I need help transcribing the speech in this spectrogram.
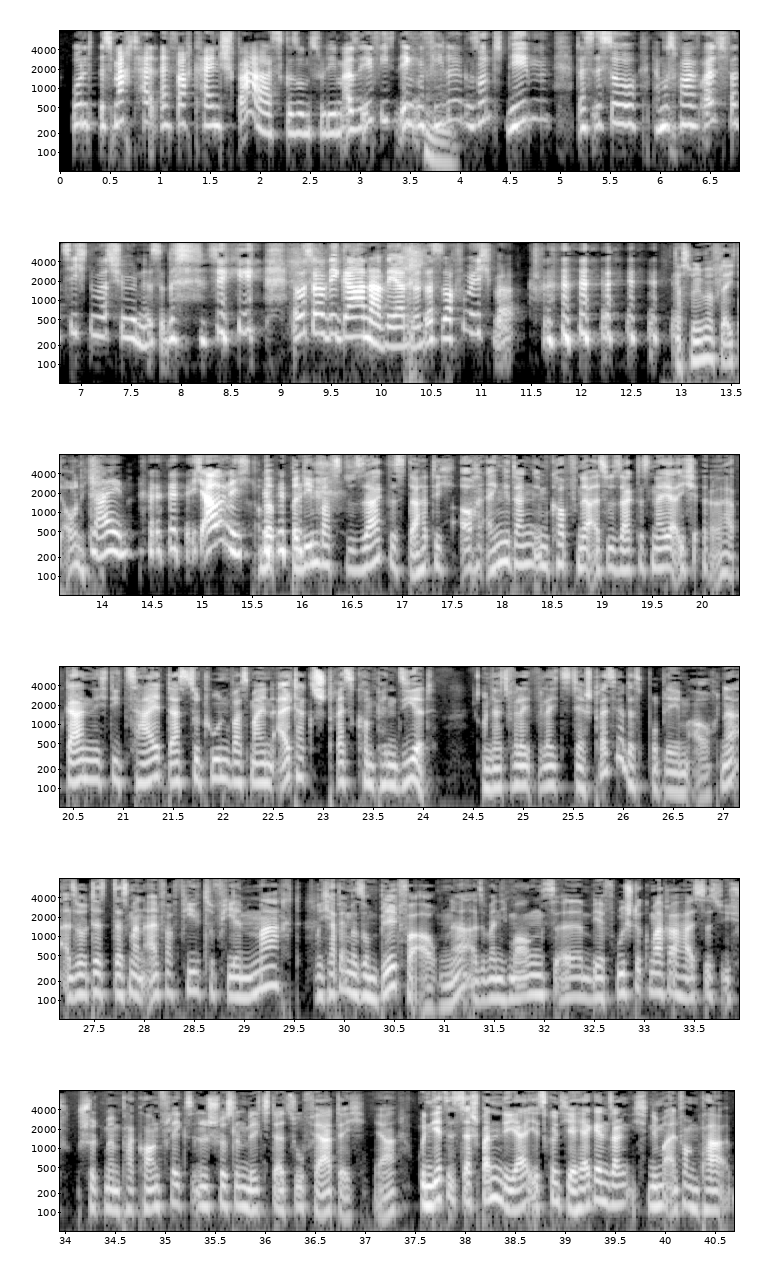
und es macht halt einfach keinen Spaß, gesund zu leben. Also irgendwie denken mhm. viele, gesund leben, das ist so, da muss man auf alles verzichten, was schön ist. Da muss man Veganer werden und das ist doch furchtbar. Das will man vielleicht auch nicht. Nein, ich auch nicht. Aber bei dem, was du sagtest, da hatte ich auch einen Gedanken im Kopf, ne, als du sagtest, naja, ich äh, habe gar nicht die Zeit, das zu tun, was meinen Alltagsstress kompensiert. Und das vielleicht, vielleicht ist der Stress ja das Problem auch, ne? Also, dass, dass man einfach viel zu viel macht. Ich habe immer so ein Bild vor Augen, ne? Also, wenn ich morgens äh, mir Frühstück mache, heißt es, ich schütte mir ein paar Cornflakes in eine Schüssel, Milch dazu, fertig, ja? Und jetzt ist das Spannende, ja? Jetzt könnte ich hierher gehen und sagen, ich nehme einfach ein paar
